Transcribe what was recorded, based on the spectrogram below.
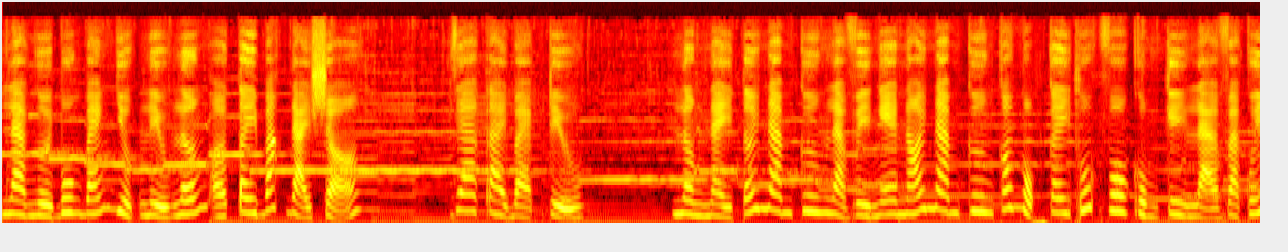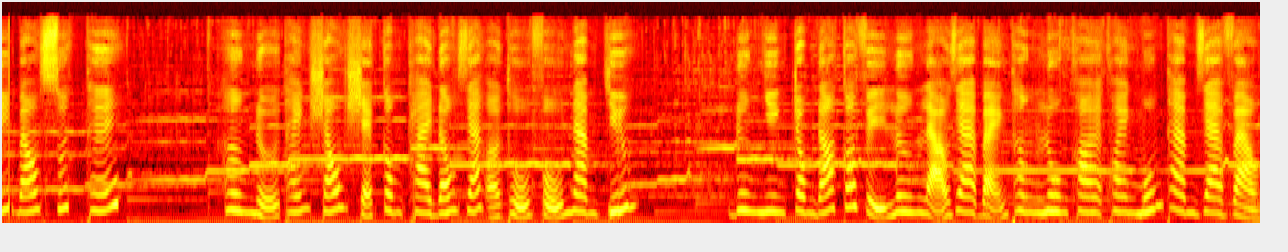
Là người buôn bán dược liệu lớn ở Tây Bắc Đại Sở. Gia tài bạc triệu Lần này tới Nam Cương là vì nghe nói Nam Cương có một cây thuốc vô cùng kỳ lạ và quý báu xuất thế. Hơn nửa tháng 6 sẽ công khai đấu giá ở thủ phủ Nam Chiếu. Đương nhiên trong đó có vị lương lão gia bản thân luôn khoe khoan muốn tham gia vào.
